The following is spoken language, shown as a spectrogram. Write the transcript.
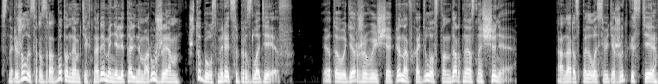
снаряжалась разработанным технарями нелетальным оружием, чтобы усмирять суперзлодеев. Эта удерживающая пена входила в стандартное оснащение. Она распылялась в виде жидкости,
